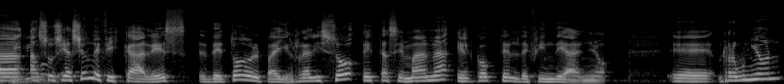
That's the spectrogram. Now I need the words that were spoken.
La Asociación de Fiscales de todo el país realizó esta semana el cóctel de fin de año. Eh, reunión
